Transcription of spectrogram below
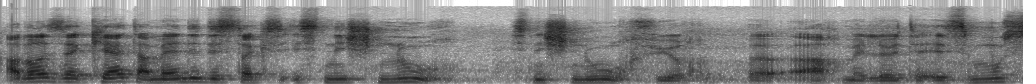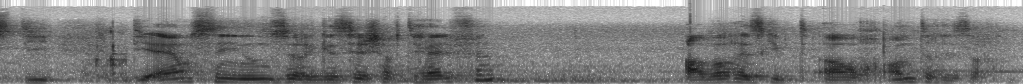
Aber Zakat am Ende des Tages ist nicht nur, ist nicht nur für äh, arme Leute. Es muss die, die Ärmsten in unserer Gesellschaft helfen, aber es gibt auch andere Sachen.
